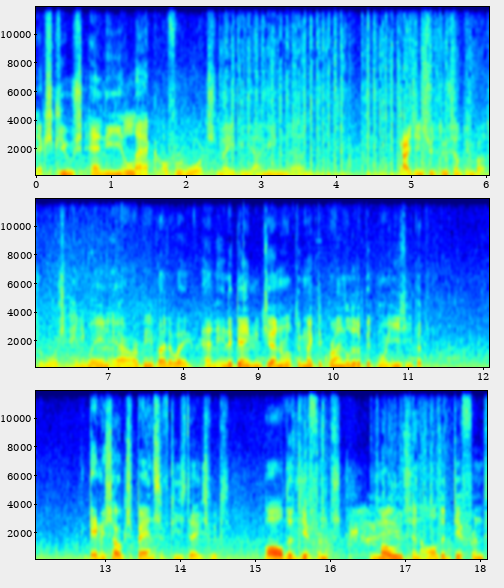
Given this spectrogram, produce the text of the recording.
excuse any lack of rewards maybe. I mean, um, Gaijin should do something about rewards anyway in ARB by the way and in the game in general to make the grind a little bit more easy but the game is so expansive these days with all the different modes and all the different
